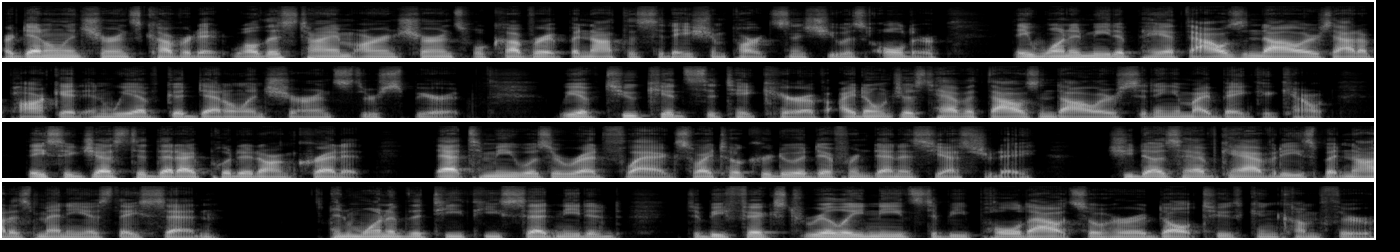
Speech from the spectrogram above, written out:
Our dental insurance covered it. Well, this time our insurance will cover it, but not the sedation part since she was older. They wanted me to pay $1,000 out of pocket, and we have good dental insurance through Spirit. We have two kids to take care of. I don't just have $1,000 sitting in my bank account. They suggested that I put it on credit. That to me was a red flag. So I took her to a different dentist yesterday. She does have cavities, but not as many as they said. And one of the teeth he said needed to be fixed really needs to be pulled out so her adult tooth can come through.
